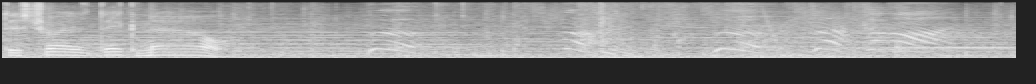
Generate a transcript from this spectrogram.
Destroy his dick now! Come on!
